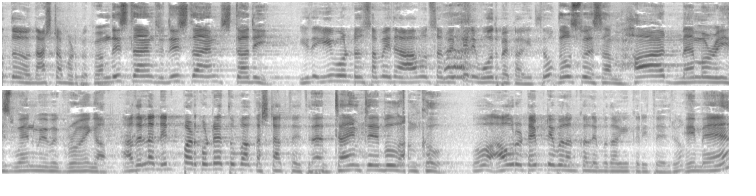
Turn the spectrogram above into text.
ಒಂದು ನಾಷ್ಟ ಮಾಡಬೇಕು From this time to this time, study. ಇದು ಈ ಒಂದು ಸಮಯದ ಆ ಒಂದು ಸಮಯಕ್ಕೆ ನೀವು ಓದಬೇಕಾಗಿತ್ತು Those were some hard memories when we were growing up. ಅದೆಲ್ಲ ನೆನ್ಪು ಮಾಡ್ಕೊಂಡ್ರೆ ತುಂಬಾ ಕಷ್ಟ ಆಗ್ತಾ ಇತ್ತು That timetable uncle. ಓ ಅವರು ಟೈಮ್ ಟೇಬಲ್ ಅಂಕಲ್ ಎಂಬುದಾಗಿ ಕರೀತಾ ಇದ್ರು Amen.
